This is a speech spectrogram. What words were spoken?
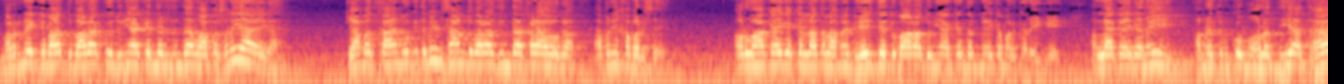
مرنے کے بعد دوبارہ کوئی دنیا کے اندر زندہ واپس نہیں آئے گا۔ قیامت قائم ہوگی تبھی انسان دوبارہ زندہ کھڑا ہوگا اپنی خبر سے۔ اور وہاں کہے گا کہ اللہ تعالیٰ ہمیں بھیج دے، دوبارہ دنیا کے اندر نیک عمل کریں گے۔ اللہ کہے گا نہیں، ہم نے تم کو مہلت دیا تھا،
